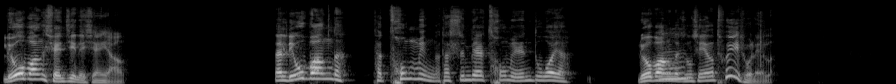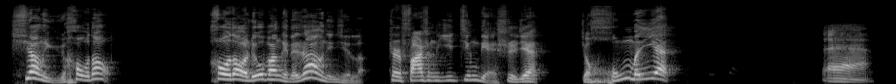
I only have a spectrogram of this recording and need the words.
刘邦先进的咸阳。但刘邦呢，他聪明啊，他身边聪明人多呀。刘邦呢，从咸阳退出来了。项羽后到，后到刘邦给他让进去了。这儿发生一经典事件，叫鸿门宴。哎，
